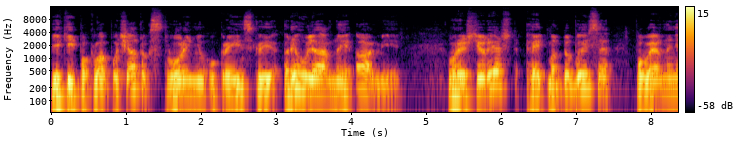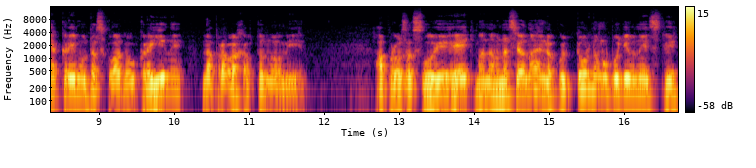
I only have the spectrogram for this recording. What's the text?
який поклав початок створенню української регулярної армії. Врешті-решт, гетьман добився повернення Криму до складу України на правах автономії. А про заслуги гетьмана в національно-культурному будівництві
